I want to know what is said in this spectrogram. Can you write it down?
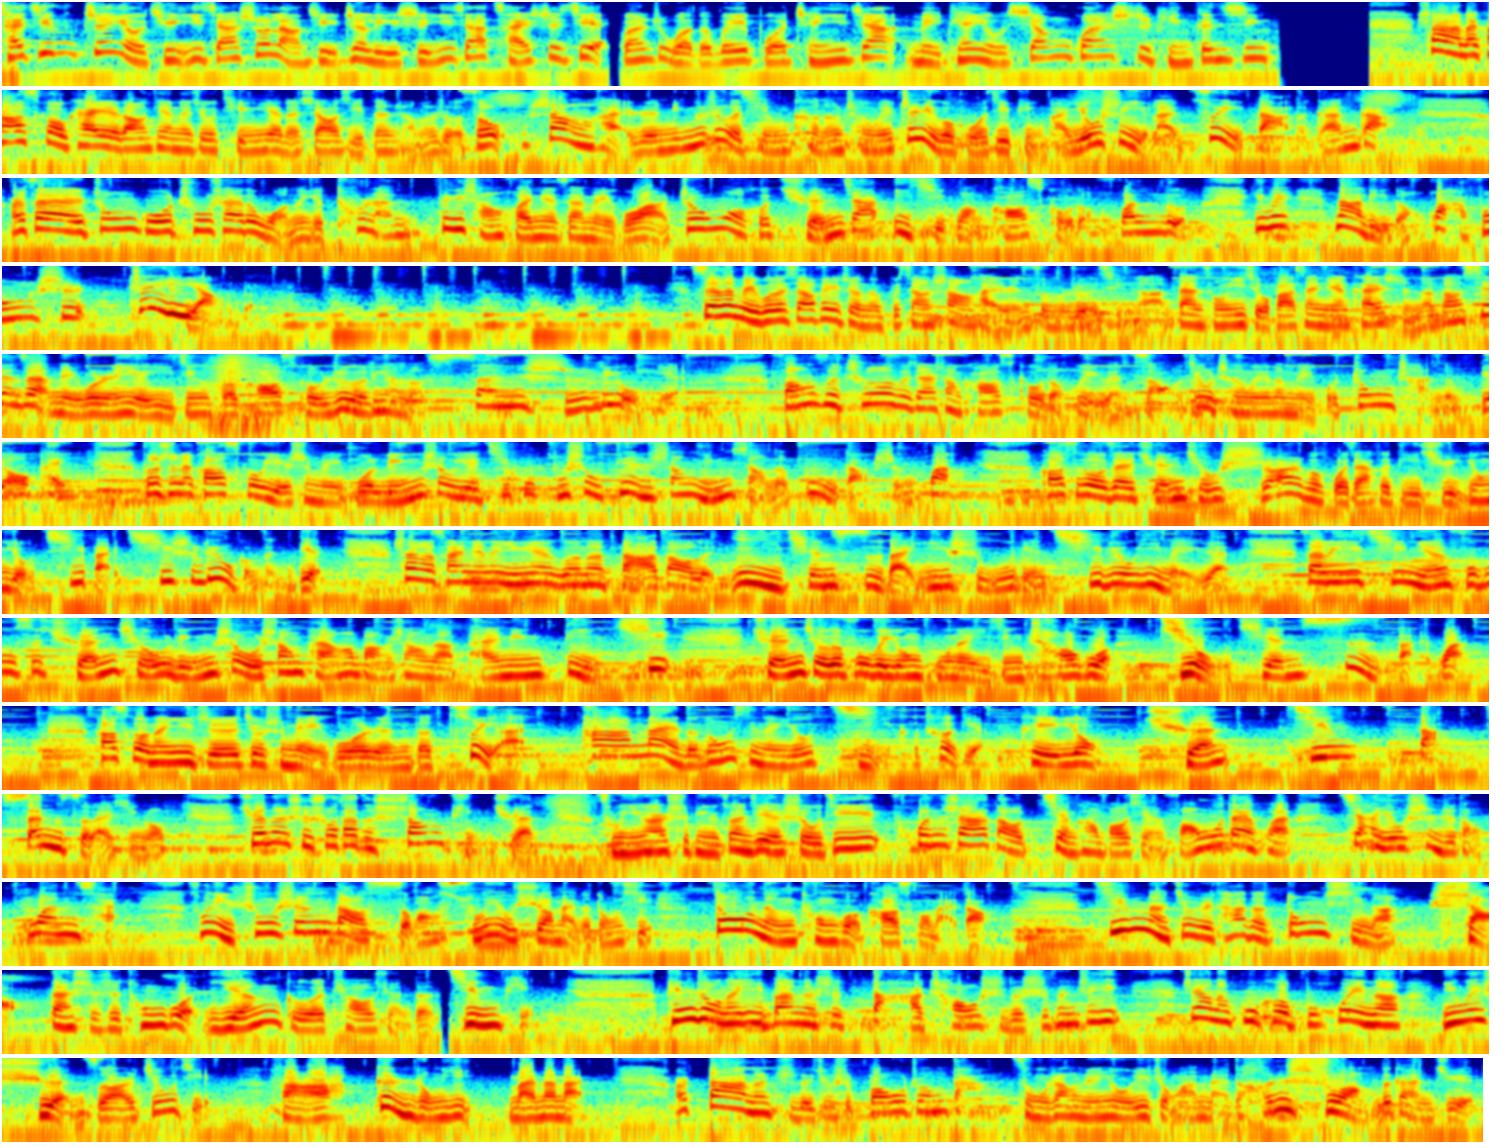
财经真有趣，一家说两句。这里是一家财世界，关注我的微博陈一家，每天有相关视频更新。上海的 Costco 开业当天呢，就停业的消息登上了热搜。上海人民的热情可能成为这个国际品牌有史以来最大的尴尬。而在中国出差的我呢，也突然非常怀念在美国啊周末和全家一起逛 Costco 的欢乐，因为那里的画风是这样的。现在美国的消费者呢不像上海人这么热情啊，但从一九八三年开始呢，到现在，美国人也已经和 Costco 热恋了三十六年。房子、车子加上 Costco 的会员，早就成为了美国中产的标配。同时呢，Costco 也是美国零售业几乎不受电商影响的不倒神话。Costco 在全球十二个国家和地区拥有七百七十六个门店，上个财年的营业额呢达到了一千四百一十五点七六亿美元，在二零一七年福布斯全球零售商排行榜上呢排名第七，全球的付费用户呢已经超过九千四百万。Costco 呢一直就是美国人的最爱。他卖的东西呢有几个特点，可以用全、精、大三个字来形容。全呢是说它的商品全，从婴儿食品、钻戒、手机、婚纱到健康保险、房屋贷款、加油，甚至到棺材，从你出生到死亡，所有需要买的东西不能通过 Costco 买到。精呢就是它的东西呢少，但是是通过严格挑选的精品，品种呢一般呢是大超市的十分之一，这样的顾客不会呢因为选择而纠结。反而更容易买买买，而大呢指的就是包装大，总让人有一种啊买的很爽的感觉。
